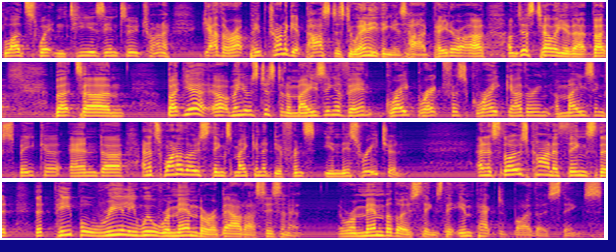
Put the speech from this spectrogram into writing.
blood, sweat, and tears into trying to gather up people. Trying to get pastors to anything is hard, Peter. I, am just telling you that. But, but, um, but yeah, I mean, it was just an amazing event, great breakfast, great gathering, amazing speaker, and, uh, and it's one of those things making a difference in this region. And it's those kind of things that, that people really will remember about us, isn't it? Remember those things, they're impacted by those things.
